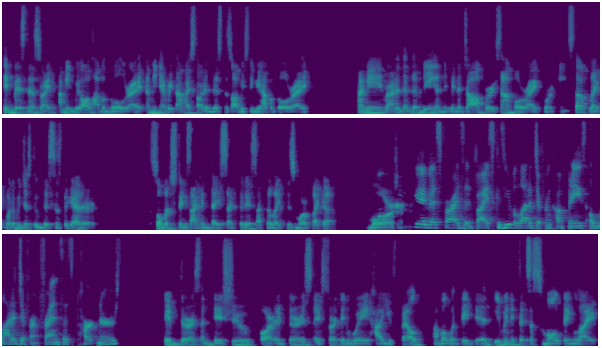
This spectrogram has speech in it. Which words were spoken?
in business, right? I mean, we all have a goal, right? I mean, every time I start a business, obviously we have a goal, right? I mean, rather than them being in a job, for example, right, working stuff, like what if we just do business together? So much things I can dissect to this. I feel like this more of like a more what give as far as advice because you have a lot of different companies, a lot of different friends as partners. If there's an issue or if there is a certain way how you felt about what they did, even if it's a small thing like,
